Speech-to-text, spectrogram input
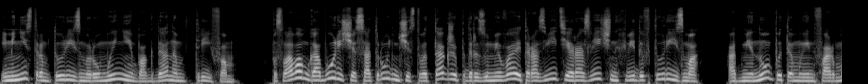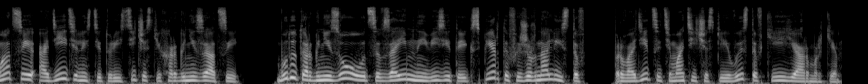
и министром туризма Румынии Богданом Трифом. По словам Габурича, сотрудничество также подразумевает развитие различных видов туризма, обмен опытом и информацией о деятельности туристических организаций. Будут организовываться взаимные визиты экспертов и журналистов, проводиться тематические выставки и ярмарки.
